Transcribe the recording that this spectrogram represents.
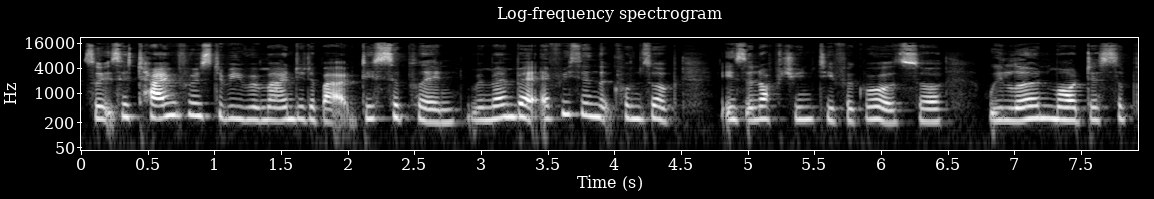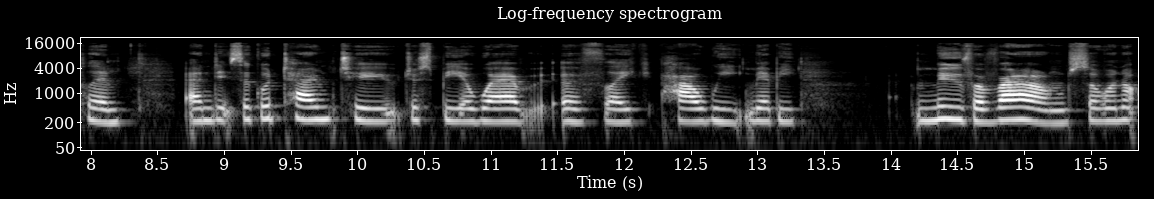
so it's a time for us to be reminded about discipline. Remember, everything that comes up is an opportunity for growth, so we learn more discipline and it's a good time to just be aware of like how we maybe move around so we're not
